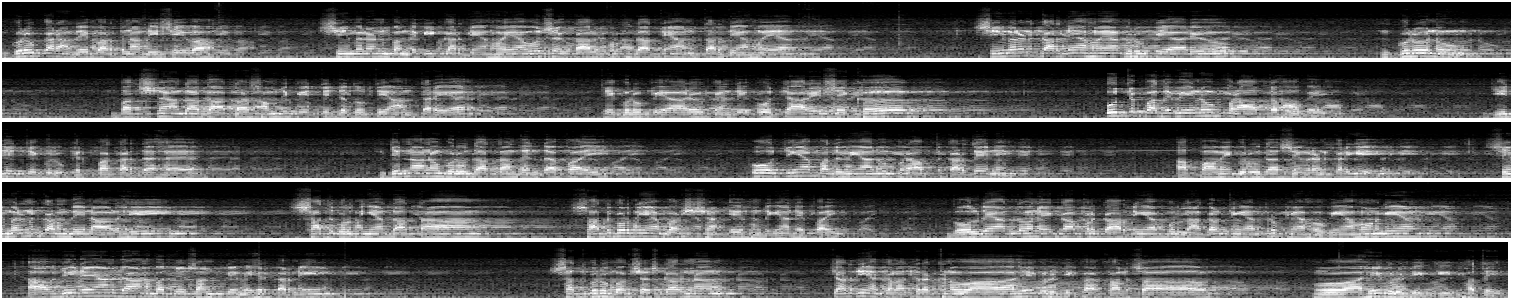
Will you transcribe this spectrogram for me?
ਗੁਰੂ ਘਰਾਂ ਦੇ ਬਰਤਨਾਂ ਦੀ ਸੇਵਾ ਸਿਮਰਨ ਬੰਦਗੀ ਕਰਦਿਆਂ ਹੋਇਆ ਉਸ ਅਕਾਲ ਪੁਰਖ ਦਾ ਧਿਆਨ ਧਰਦਿਆਂ ਹੋਇਆ ਸਿਮਰਨ ਕਰਦਿਆਂ ਹੋਇਆਂ ਗੁਰੂ ਪਿਆਰਿਓ, ਗੁਰੂ ਨੂੰ ਬਖਸ਼ਾਂ ਦਾ ਦਾਤਾ ਸਮਝ ਕੇ ਤੇ ਜਦੋਂ ਧਿਆਨ ਧਰਿਆ ਤੇ ਗੁਰੂ ਪਿਆਰਿਓ ਕਹਿੰਦੇ, ਉਹ ਚਾਰੇ ਸਿੱਖ ਉੱਚ ਪਦਵੀ ਨੂੰ ਪ੍ਰਾਪਤ ਹੋ ਗਏ। ਜਿਹਦੇ ਤੇ ਗੁਰੂ ਕਿਰਪਾ ਕਰਦਾ ਹੈ। ਜਿਨ੍ਹਾਂ ਨੂੰ ਗੁਰੂ ਦਾਤਾਂ ਦਿੰਦਾ ਭਾਈ, ਉਹ ਉੱਚੀਆਂ ਪਦਵੀਆਂ ਨੂੰ ਪ੍ਰਾਪਤ ਕਰਦੇ ਨੇ। ਆਪਾਂ ਵੀ ਗੁਰੂ ਦਾ ਸਿਮਰਨ ਕਰੀਏ। ਸਿਮਰਨ ਕਰਨ ਦੇ ਨਾਲ ਹੀ ਸਤਿਗੁਰ ਦੀਆਂ ਦਾਤਾਂ, ਸਤਿਗੁਰ ਦੀਆਂ ਬਖਸ਼ਾਂ ਇਹ ਹੁੰਦੀਆਂ ਨੇ ਭਾਈ। ਬੋਲਦਿਆਂ ਤੋਂ ਅਨੇਕਾਂ ਪ੍ਰਕਾਰ ਦੀਆਂ ਭੁੱਲਾਂ, ਗਲਤੀਆਂ, ਤਰੁੱਟੀਆਂ ਹੋ ਗਈਆਂ ਹੋਣਗੀਆਂ। ਆਪ ਜੀ ਦੇ ਅਣਜਾਣ ਬੱਚੇ ਸਮਝ ਕੇ ਮਿਹਰ ਕਰਨੀ। ਸਤਿਗੁਰੂ ਬਖਸ਼ਿਸ਼ ਕਰਨ। ਚੜ੍ਹਦੀਆਂ ਕਲਾ ਚ ਰੱਖਣ। ਵਾਹਿਗੁਰੂ ਜੀ ਕਾ ਖਾਲਸਾ। ਵਾਹਿਗੁਰੂ ਜੀ ਕੀ ਫਤਿਹ।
